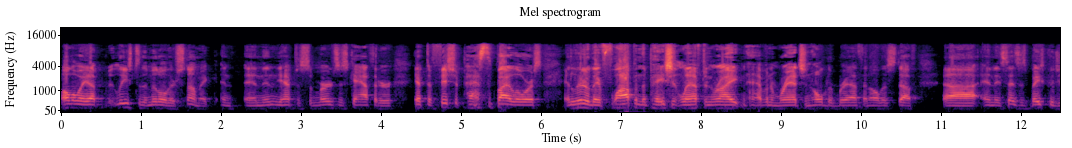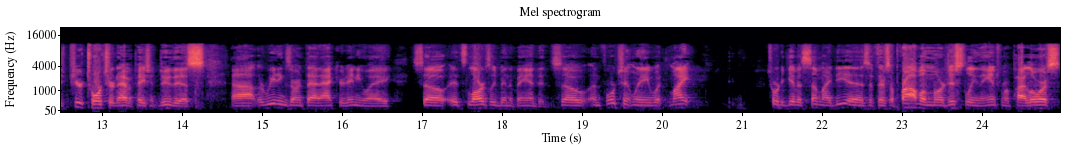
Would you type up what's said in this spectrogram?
all the way up at least to the middle of their stomach. And, and then you have to submerge this catheter. You have to fish it past the pylorus. And literally they're flopping the patient left and right and having them retch and hold their breath and all this stuff. Uh, and it says it's basically just pure torture to have a patient do this. Uh, the readings aren't that accurate anyway. So it's largely been abandoned. So unfortunately, what might sort of give us some idea is if there's a problem more distally in the antrum or pylorus,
